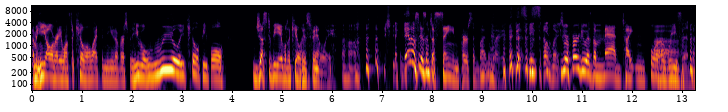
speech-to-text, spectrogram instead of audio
I mean, he already wants to kill all life in the universe, but he will really kill people just to be able to kill his family. Uh-huh. Thanos isn't a sane person, by the way. he's, like he's referred to as the Mad Titan for uh. a reason.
